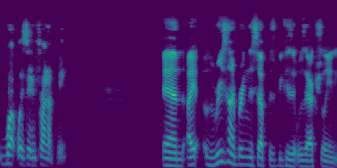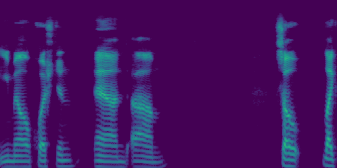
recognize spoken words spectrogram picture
what was in front of me. And I the reason I bring this up is because it was actually an email question, and um, so like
